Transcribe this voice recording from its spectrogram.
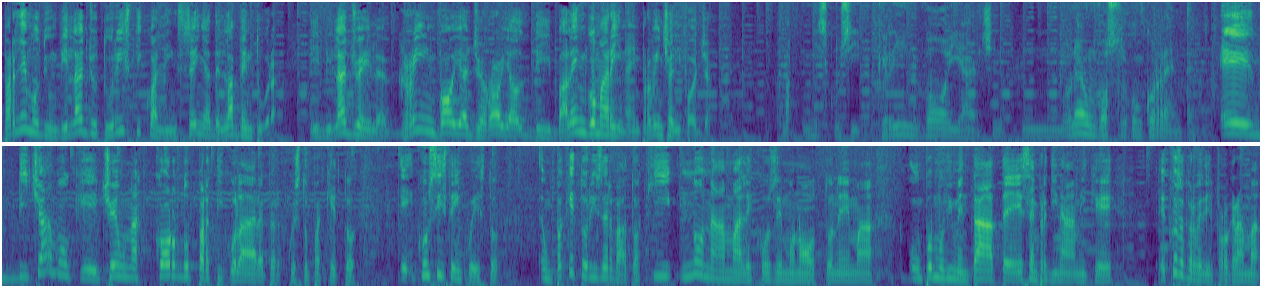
Parliamo di un villaggio turistico all'insegna dell'avventura. Il villaggio è il Green Voyage Royal di Balengo Marina, in provincia di Foggia. Ma mi scusi, Green Voyage non è un vostro concorrente? E diciamo che c'è un accordo particolare per questo pacchetto. E consiste in questo. È un pacchetto riservato a chi non ama le cose monotone, ma un po' movimentate e sempre dinamiche. E cosa prevede il programma?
